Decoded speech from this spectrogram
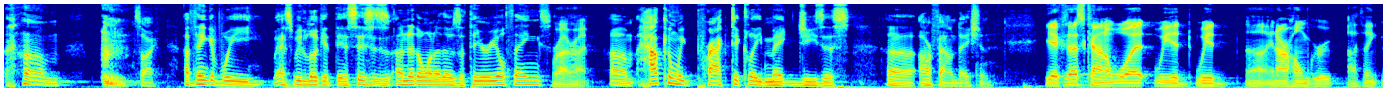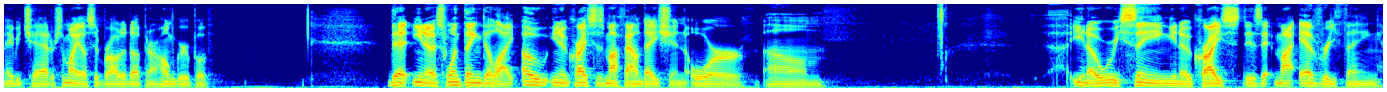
um sorry. I think if we as we look at this this is another one of those ethereal things. Right right. Um, how can we practically make Jesus uh, our foundation yeah, because that's kind of what we had we had uh, in our home group. I think maybe Chad or somebody else had brought it up in our home group of that. You know, it's one thing to like, oh, you know, Christ is my foundation, or um, you know, we sing, you know, Christ is my everything.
